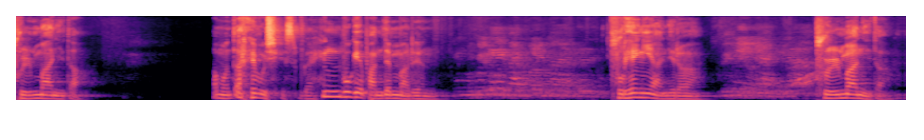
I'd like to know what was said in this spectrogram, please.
불만이다. 한번 따라해 보시겠습니까? 행복의 반대말은 불행이 아니라 불만이다.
